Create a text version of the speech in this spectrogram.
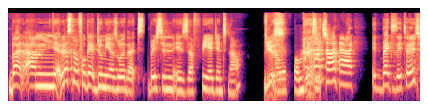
but um, let's not forget, Dumi, as well, that Britain is a free agent now. Yes, from Brexit. it Brexited.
